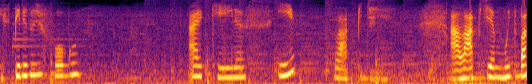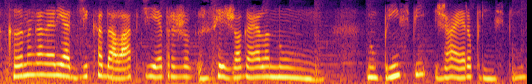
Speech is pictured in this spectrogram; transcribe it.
espírito de fogo, arqueiras e lápide. A lápide é muito bacana, galera. E a dica da lápide é para. Você joga ela num, num príncipe, já era o príncipe. Hein?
